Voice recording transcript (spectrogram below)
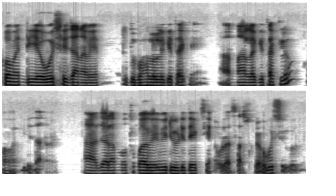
কমেন্ট দিয়ে অবশ্যই জানাবেন যদি ভালো লেগে থাকে। আর না লেগে থাকলেও কমেন্ট দিয়ে জানাবেন। আর যারা নতুনভাবে ভিডিওটি দেখছেন, ওরা সাবস্ক্রাইব অবশ্যই করবেন।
